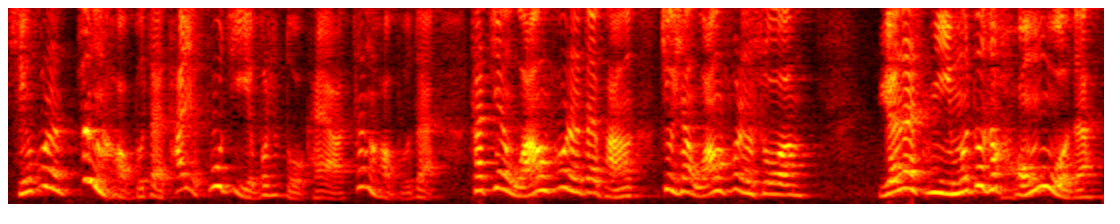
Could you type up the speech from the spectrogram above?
邢夫人正好不在，她也估计也不是躲开啊，正好不在。她见王夫人在旁，就向王夫人说：“原来你们都是哄我的，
